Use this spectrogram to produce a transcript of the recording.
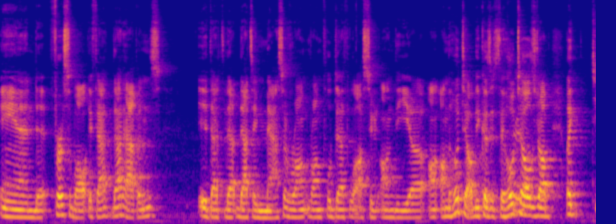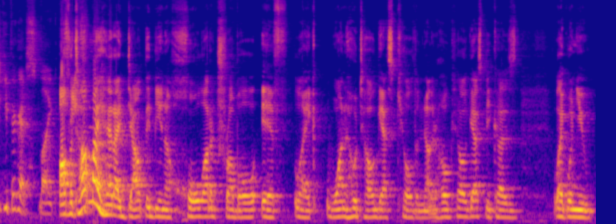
And first of all, if that that happens, it, that, that that's a massive wrong, wrongful death lawsuit on the uh, on, on the hotel because it's the hotel's job. Like To keep their guests like off the top of my head, I doubt they'd be in a whole lot of trouble if like one hotel guest killed another hotel guest because like when you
